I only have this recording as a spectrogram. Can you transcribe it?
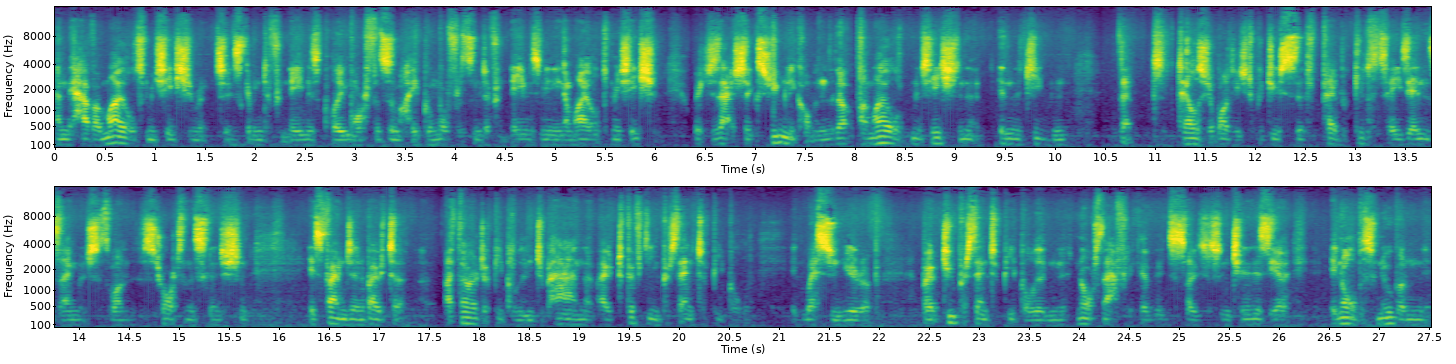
and they have a mild mutation, which is given different names, polymorphism, hypomorphism, different names meaning a mild mutation, which is actually extremely common. A mild mutation in the gene that tells your body to produce the ferrochelatase enzyme, which is the one that's short in this condition, is found in about a, a third of people in Japan, about 15% of people in Western Europe, about 2% of people in North Africa, which it's in Tunisia, in almost no one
